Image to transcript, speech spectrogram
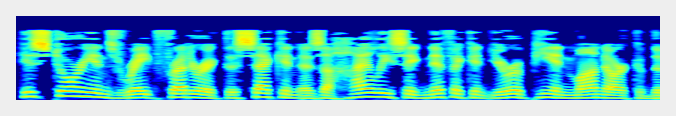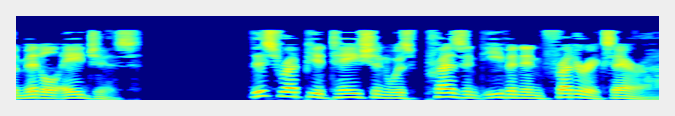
Historians rate Frederick II as a highly significant European monarch of the Middle Ages. This reputation was present even in Frederick's era.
